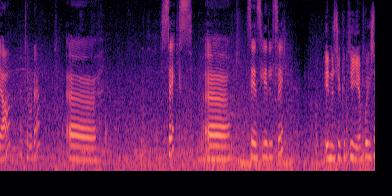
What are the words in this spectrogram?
Ja, jeg tror det. Uh, sex, øh, sinnslidelser. Innen psykiatrien f.eks.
